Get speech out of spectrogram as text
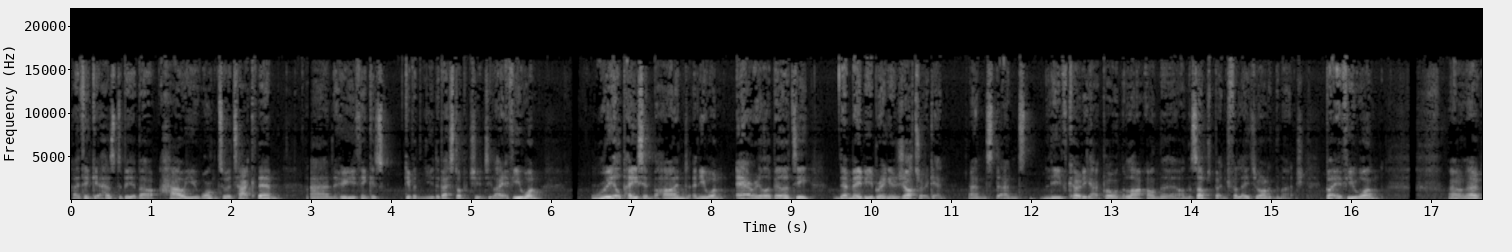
I think it has to be about how you want to attack them and who you think has given you the best opportunity. Like, if you want real pace in behind and you want aerial ability, then maybe bring in Jota again and and leave Cody Gakpo on the on the on the subs bench for later on in the match. But if you want I don't know,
